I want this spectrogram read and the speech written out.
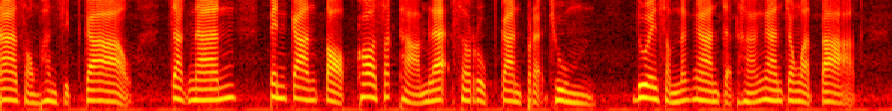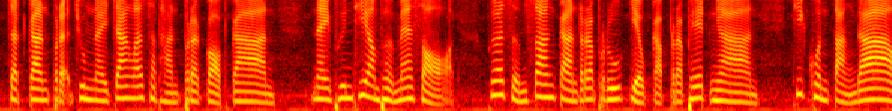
นา 2019 จากนั้นเป็นการตอบข้อซักถามและสรุปการประชุม ด้วยสำนักงานจัดหางานจังหวัดตาก จัดการประชุมนายจ้างและสถานประกอบการ ในพื้นที่อำเภอแม่สอด เพื่อเสริมสร้างการรับรู้เกี่ยวกับประเภทงาน ที่คนต่างด้าว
